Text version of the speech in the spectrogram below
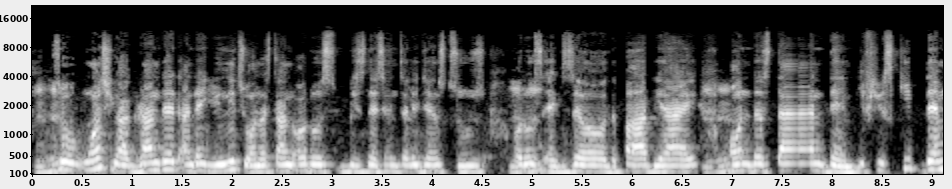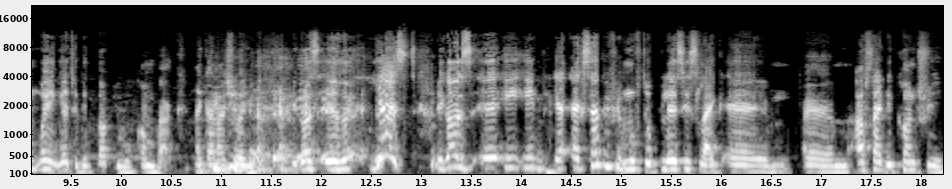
Mhm. So once you are grounded, and then you need to understand all those business intelligence tools, all those Excel, the Power BI, Mhm. understand them. If you skip them, when you get to the top, you will come back. I can assure you. Because uh, yes, because uh, it, it, except if you move to places like um, um, outside the country,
